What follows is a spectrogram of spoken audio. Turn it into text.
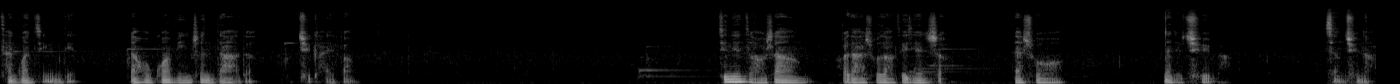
参观景点，然后光明正大的去开房。今天早上和他说到这件事儿，他说：“那就去吧，想去哪儿？”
